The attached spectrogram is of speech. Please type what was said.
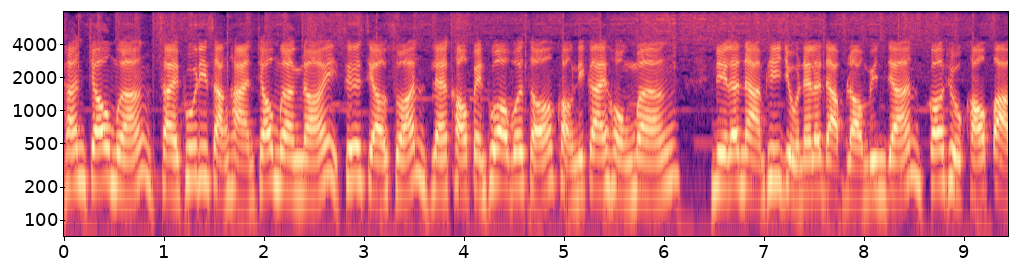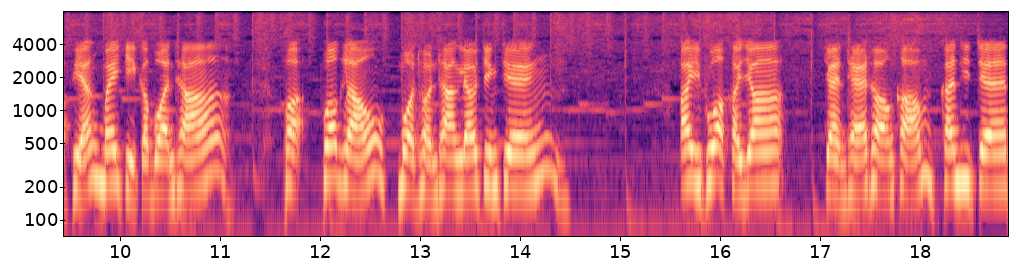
ท่านเจ้าเมืองใส่ผู้ที่สังหารเจ้าเมืองน้อย ชื่อเสี่ยวสวน และเขาเป็นผู้อาวุโสของนิกายหงเหมิงนิรนามที่อยู่ในระดับหลอมวิญญาณ ก็ถูกเขาปราบเพียงไม่กี่กระบวนท้าเพราะพวกเราหมดหนทางแล้วจริงๆ ไอ้พวกขยะ แก่นแท้ทองคำขั้นที่เจ็ด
